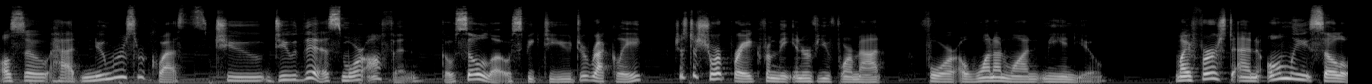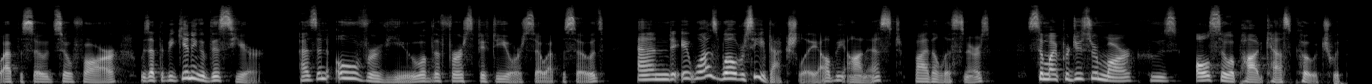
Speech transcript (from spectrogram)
also had numerous requests to do this more often go solo, speak to you directly, just a short break from the interview format for a one on one me and you. My first and only solo episode so far was at the beginning of this year as an overview of the first 50 or so episodes, and it was well received, actually, I'll be honest, by the listeners. So, my producer, Mark, who's also a podcast coach with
